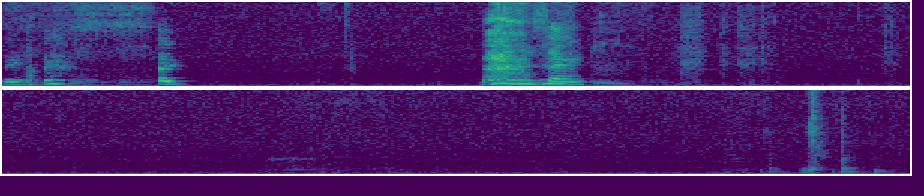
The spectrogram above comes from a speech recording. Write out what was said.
wait. Sorry. I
